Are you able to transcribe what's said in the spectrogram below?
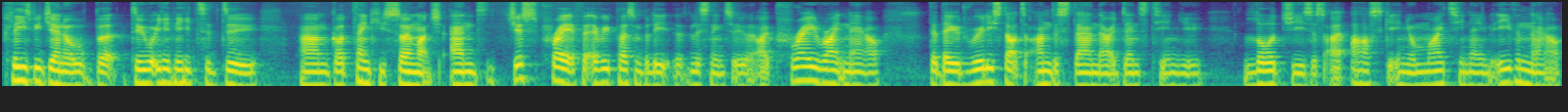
Please be gentle, but do what you need to do. Um, God, thank you so much. And just pray it for every person believe, listening to. I pray right now that they would really start to understand their identity in you. Lord Jesus, I ask it in your mighty name, even now,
